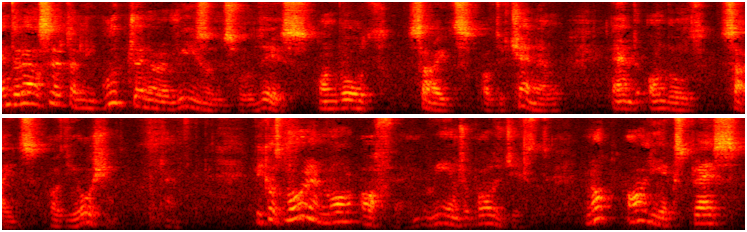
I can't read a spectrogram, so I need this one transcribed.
And there are certainly good general reasons for this on both sides of the channel and on both sides of the ocean. Because more and more often we anthropologists not only express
